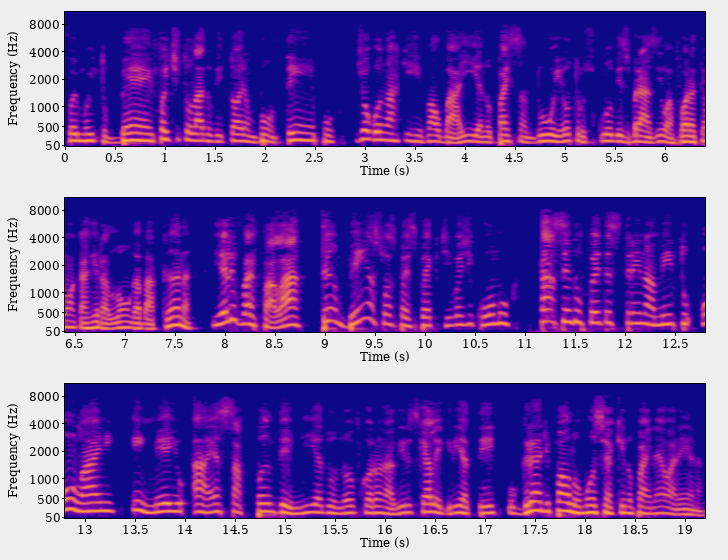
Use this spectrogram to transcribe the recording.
foi muito bem, foi titular do Vitória um bom tempo, jogou no arquirrival Bahia, no Paysandu, em outros clubes Brasil afora, tem uma carreira longa, bacana, e ele vai falar também as suas perspectivas de como está sendo feito esse treinamento online em meio a essa pandemia do novo coronavírus. Que alegria ter o grande Paulo Mussi aqui no Painel Arena.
